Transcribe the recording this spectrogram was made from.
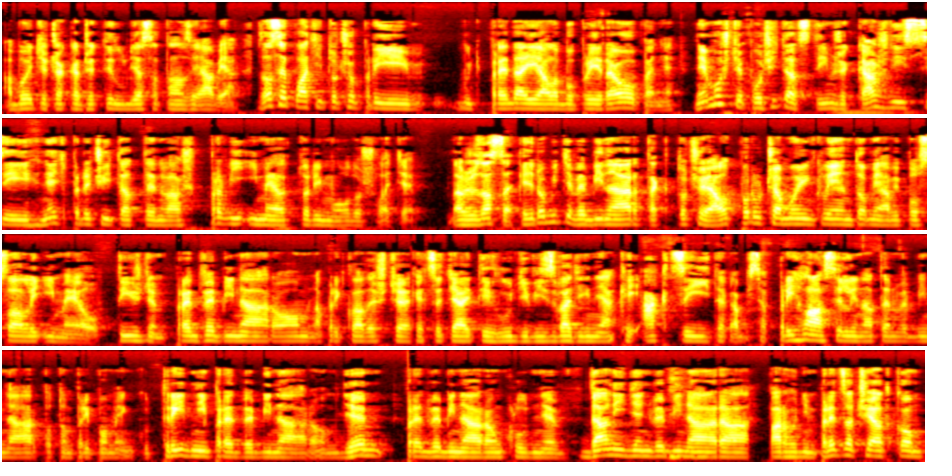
a budete čakať, že tí ľudia sa tam zjavia. Zase platí to, čo pri buď predaji alebo pri reopene. Nemôžete počítať s tým, že každý si hneď prečíta ten váš prvý e-mail, ktorý mu odošlete. Takže zase, keď robíte webinár, tak to, čo ja odporúčam mojim klientom, je, aby poslali e-mail týždeň pred webinárom, napríklad ešte, keď chcete aj tých ľudí vyzvať k nejakej akcii, tak aby sa prihlásili na ten webinár, potom pripomienku 3 dní pred webinárom, deň pred webinárom, kľudne v daný deň webinára, pár hodín pred začiatkom,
